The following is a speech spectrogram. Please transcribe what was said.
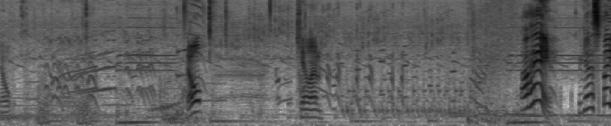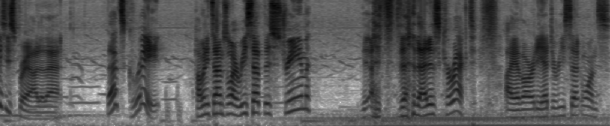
Nope. Nope! Kill him. Oh, hey! We get a spicy spray out of that. That's great. How many times will I reset this stream? that is correct. I have already had to reset once.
